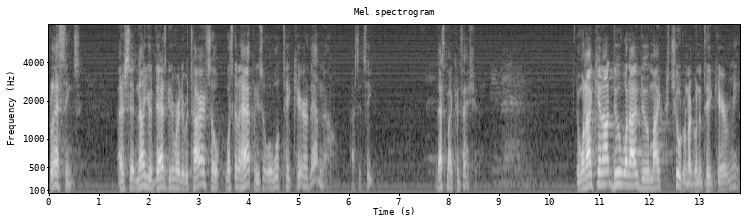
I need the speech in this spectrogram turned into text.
blessings. And I said, now your dad's getting ready to retire, so what's going to happen? He said, well, we'll take care of them now. I said, See, that's my confession. That when I cannot do what I do, my children are going to take care of me.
